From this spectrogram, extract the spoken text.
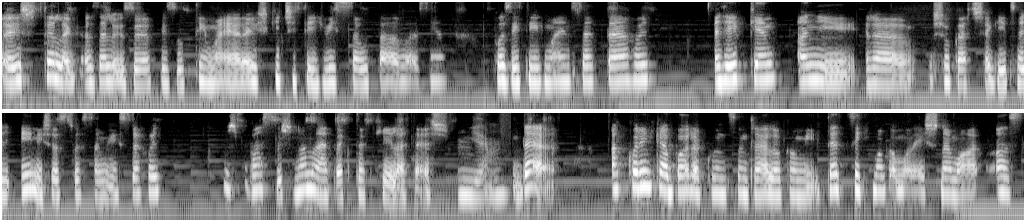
és tényleg az előző epizód témájára is kicsit így visszautalva az ilyen pozitív mindsettel, hogy egyébként annyira sokat segít, hogy én is azt veszem észre, hogy most basszus, nem lehetek tökéletes. Igen. De akkor inkább arra koncentrálok, ami tetszik magamon, és nem azt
